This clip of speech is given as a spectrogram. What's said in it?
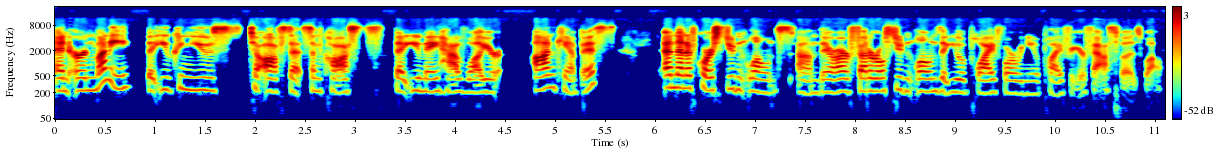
and earn money that you can use to offset some costs that you may have while you're on campus. And then, of course, student loans. Um, there are federal student loans that you apply for when you apply for your FAFSA as well.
